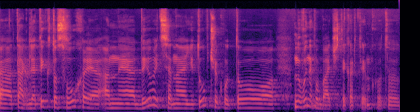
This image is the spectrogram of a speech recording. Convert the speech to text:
Е, Так, для тих, хто слухає, а не дивиться на Ютубчику, то ну ви не побачите картинку, то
